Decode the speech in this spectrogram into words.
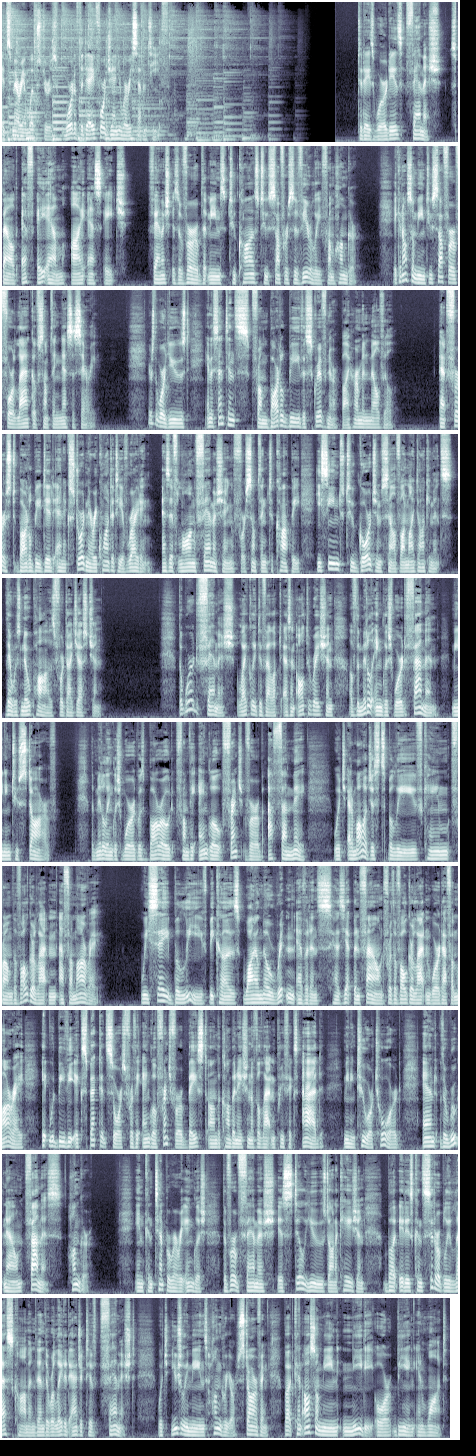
It's Merriam-Webster's Word of the Day for January 17th. Today's word is famish, spelled F-A-M-I-S-H. Famish is a verb that means to cause to suffer severely from hunger. It can also mean to suffer for lack of something necessary. Here's the word used in a sentence from Bartleby the Scrivener by Herman Melville. At first, Bartleby did an extraordinary quantity of writing. As if long famishing for something to copy, he seemed to gorge himself on my documents. There was no pause for digestion. The word famish likely developed as an alteration of the Middle English word famen, meaning to starve. The Middle English word was borrowed from the Anglo French verb afamer, which etymologists believe came from the vulgar Latin affamare, we say believe because while no written evidence has yet been found for the vulgar Latin word affamare, it would be the expected source for the Anglo French verb based on the combination of the Latin prefix ad, meaning to or toward, and the root noun fames, hunger. In contemporary English, the verb famish is still used on occasion, but it is considerably less common than the related adjective famished which usually means hungry or starving, but can also mean needy or being in want.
